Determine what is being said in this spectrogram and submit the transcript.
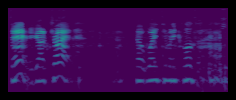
Stan, you gotta try it. Got way too many clothes on.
